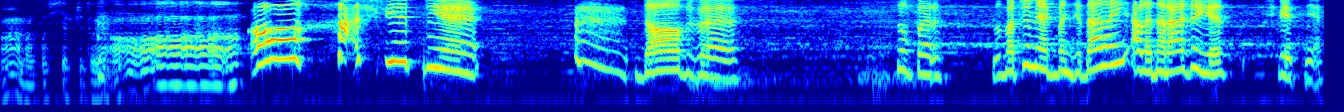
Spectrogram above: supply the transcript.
A, no coś się wczytuje. O, o, o, o, o, o, o. O, ha, świetnie! Dobrze. Super. Zobaczymy jak będzie dalej, ale na razie jest świetnie.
